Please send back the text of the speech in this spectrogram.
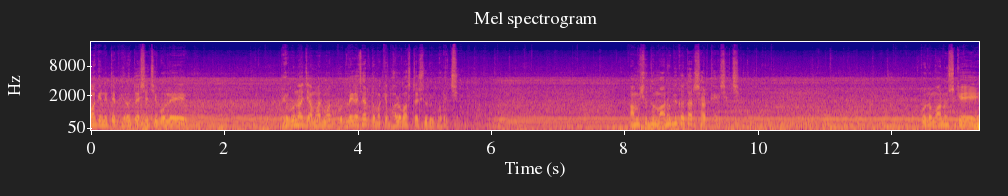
তোমাকে নিতে ফেরত এসেছি বলে ভেবো না যে আমার মত বদলে গেছে আর তোমাকে ভালোবাসতে শুরু করেছি। আমি শুধু মানবিকতার স্বার্থে এসেছি। কোনো মানুষকে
